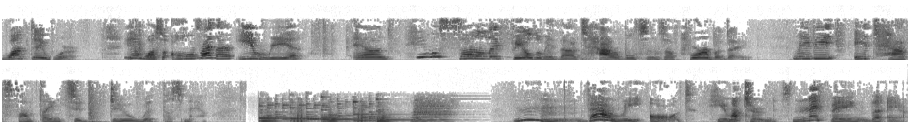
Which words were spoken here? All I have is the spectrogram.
what they were. It was all rather eerie, and he was suddenly filled with a terrible sense of foreboding. Maybe it had something to do with the smell. Very odd, he muttered, sniffing the air.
